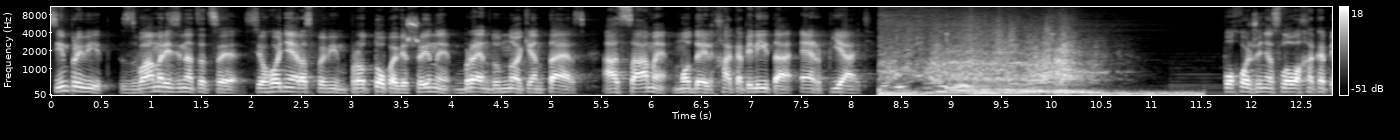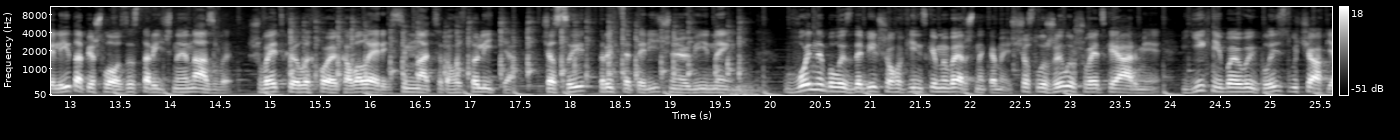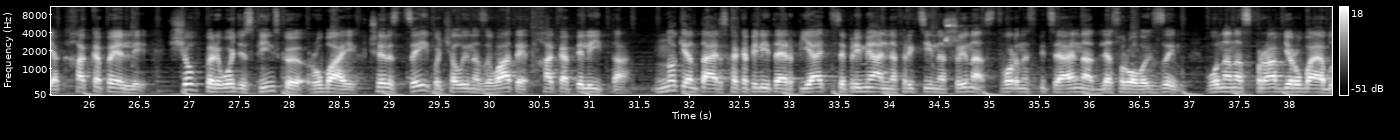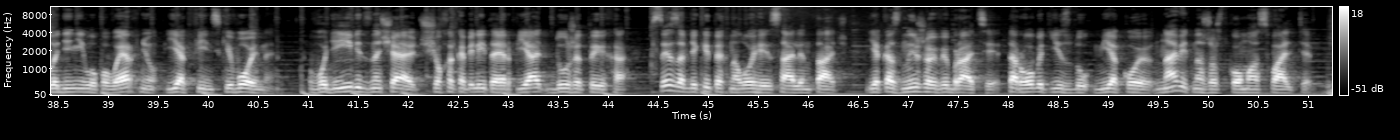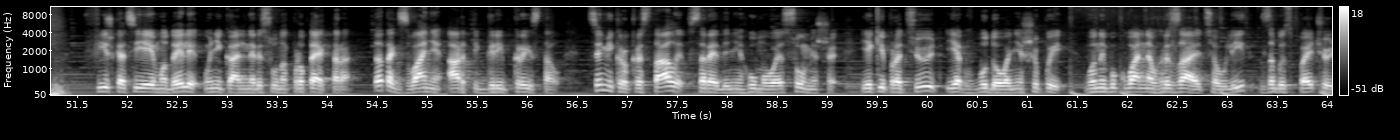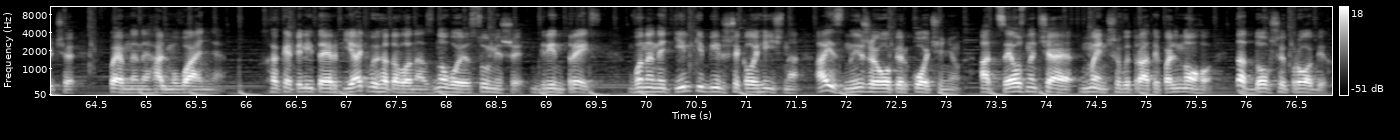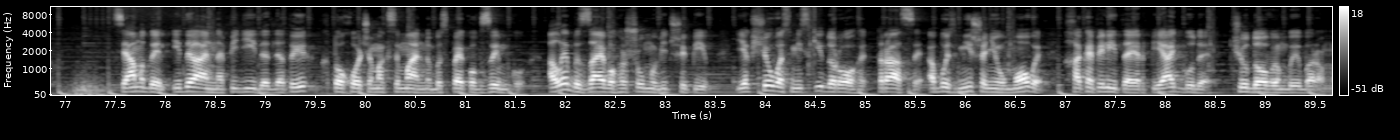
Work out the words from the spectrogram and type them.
Всім привіт! З вами Резина ТЦ. Сьогодні я розповім про топові шини бренду Nokian Tires, а саме модель Hakkapeliitta R5. Походження слова Хакапеліта пішло з історичної назви шведської легкої кавалерії 17 століття, часи 30-річної війни. Воїни були здебільшого фінськими вершниками, що служили у шведській армії. Їхній бойовий клич звучав як Хаккапеллі, що в переводі з фінської рубає їх. Через це і почали називати Хакапеліта. Nokian Tires Hakkapeliitta R5 це преміальна фрикційна шина, створена спеціально для сурових зим. Вона насправді рубає обледенілу поверхню, як фінські воїни. Водії відзначають, що Hakkapeliitta R5 дуже тиха. Все завдяки технології Silent Touch, яка знижує вібрації та робить їзду м'якою навіть на жорсткому асфальті. Фішка цієї моделі унікальний рисунок протектора та так звані Arctic Grip Crystal. Це мікрокристали всередині гумової суміші, які працюють як вбудовані шипи. Вони буквально вгризаються у лід, забезпечуючи впевнене гальмування. Hakkapeliitta R5 виготовлена з нової суміші Green Trace. Вона не тільки більш екологічна, а й знижує опір коченню. А це означає менше витрати пального та довший пробіг. Ця модель ідеально підійде для тих, хто хоче максимальну безпеку взимку, але без зайвого шуму від шипів. Якщо у вас міські дороги, траси або змішані умови, Hakkapeliitta R5 буде чудовим вибором.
